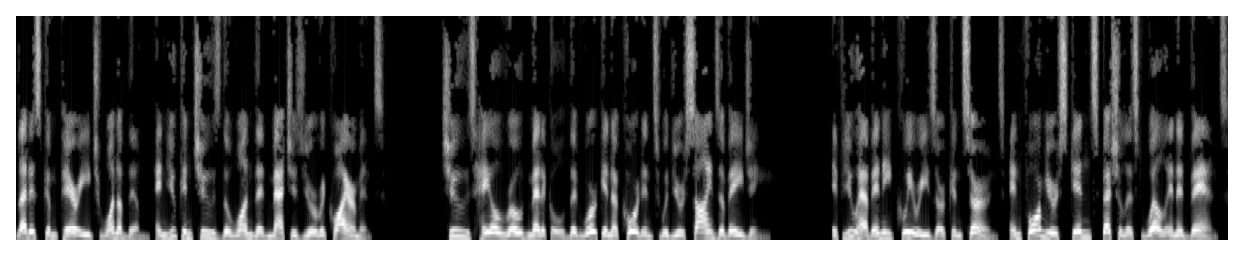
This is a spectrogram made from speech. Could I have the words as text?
Let us compare each one of them, and you can choose the one that matches your requirements. Choose Hale Road Medical that work in accordance with your signs of aging. If you have any queries or concerns, inform your skin specialist well in advance.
